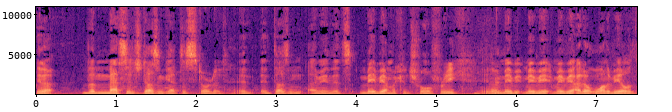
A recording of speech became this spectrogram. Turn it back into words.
you know the message doesn't get distorted. It, it doesn't. I mean, it's maybe I'm a control freak. You know, maybe maybe maybe I don't want to be able. To,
